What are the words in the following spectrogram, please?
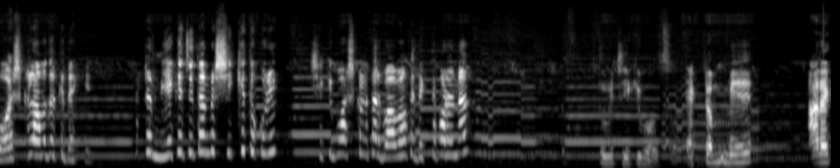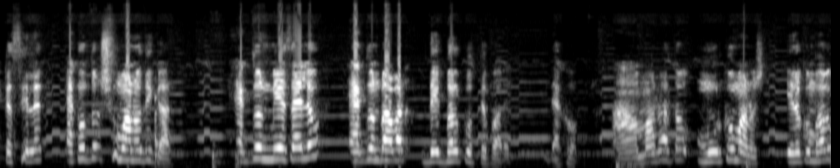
বয়সকালে আমাদেরকে দেখে। একটা মেয়েকে যদি আমরা শিক্ষিত করি, সে কি বয়সকালে তার বাবা মাকে দেখতে পারে না? তুমি ঠিকই বলছো। একটা মেয়ে আর একটা ছেলে, এখন তো সমান অধিকার। একজন মেয়ে চাইলেও একজন বাবার দেখভাল করতে পারে। দেখো আমরা তো মূর্খ মানুষ এরকম ভাবে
